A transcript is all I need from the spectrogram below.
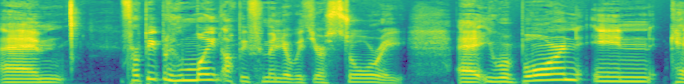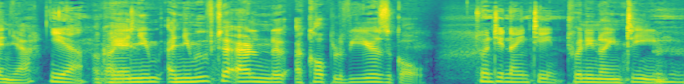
um, for people who might not be familiar with your story, uh, you were born in Kenya, Yeah. okay, right. and you and you moved to Ireland a, a couple of years ago, 2019. 2019. Mm-hmm.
